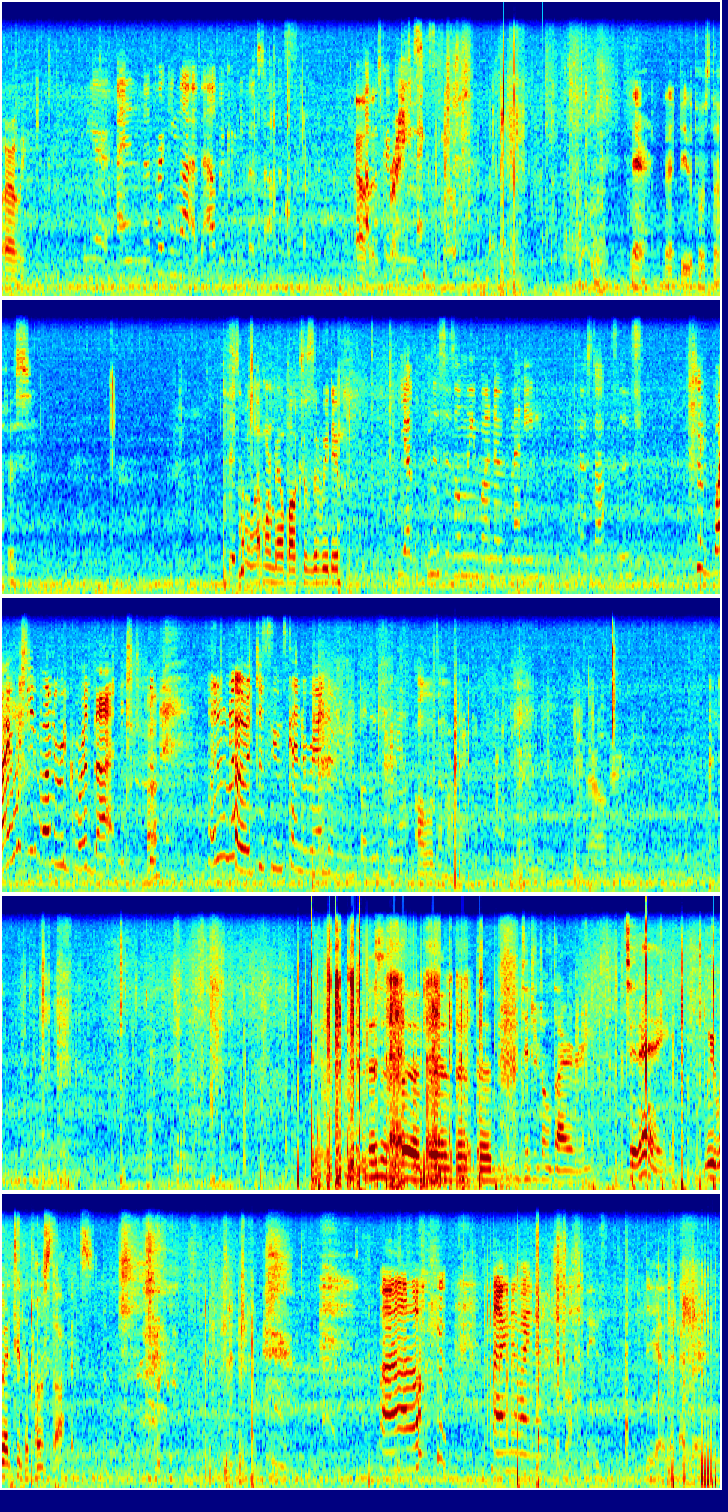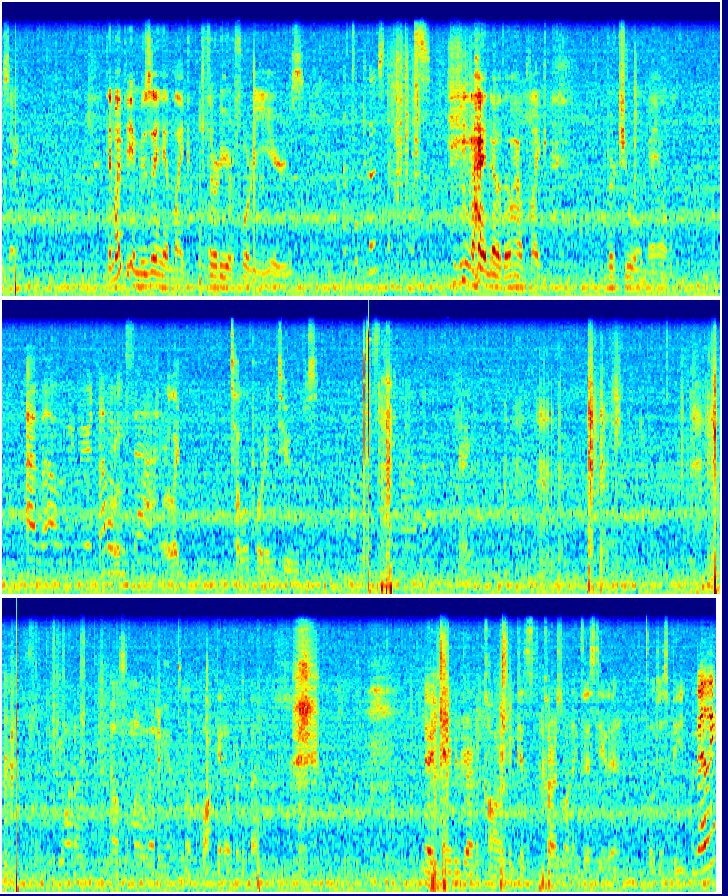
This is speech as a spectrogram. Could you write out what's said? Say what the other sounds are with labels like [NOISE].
Where are we? We are in the parking lot of the Albuquerque Post Office. Oh, that's Albuquerque, bright. New Mexico. There, that'd be the post office. You guys have a lot more mailboxes than we do. Yep, this is only one of many post offices. [LAUGHS] Why would you want to record that? Huh? [LAUGHS] I don't know, it just seems kind of random when you pull this thing up. All of them are random. They're all very This is the, the, the, the digital diary. Today, we went to the post office. Wow. [LAUGHS] I know I never did one of these. Yeah, they're not very amusing. They might be amusing in like 30 or 40 years. What's a post office? [LAUGHS] I know, they'll have like virtual mail Ah, that would be weird. That'll Or- be sad. or like teleporting tubes, I'll miss something or other. right? Like if you want to mail someone a letter, you have to like walk it over to them. No, you can't even drive a car because cars won't exist either. They'll just be. Really?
